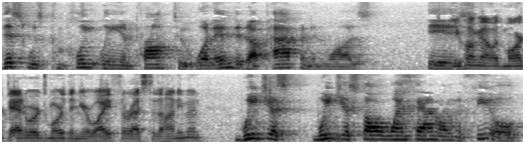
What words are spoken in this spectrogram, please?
this was completely impromptu. What ended up happening was is You hung out with Marc Edwards more than your wife the rest of the honeymoon. we just we just all went down on the field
